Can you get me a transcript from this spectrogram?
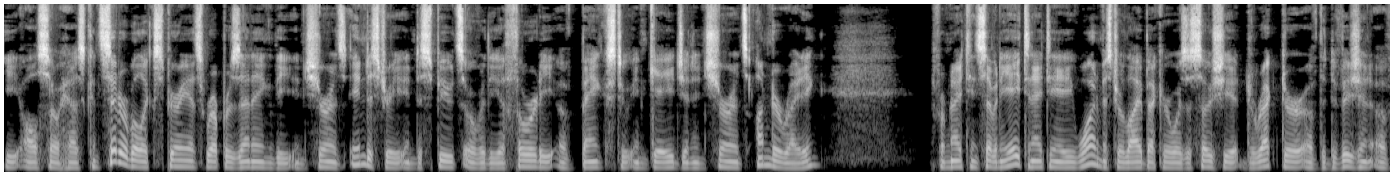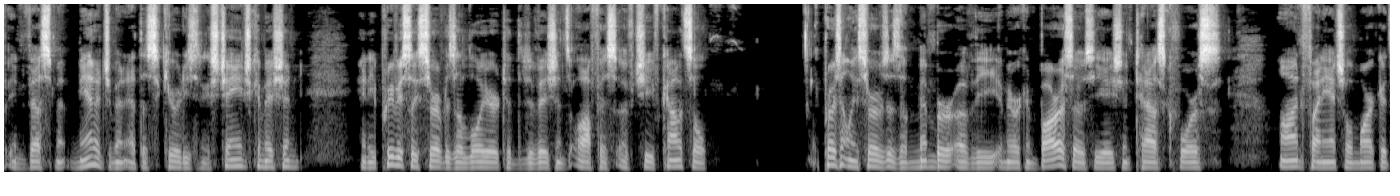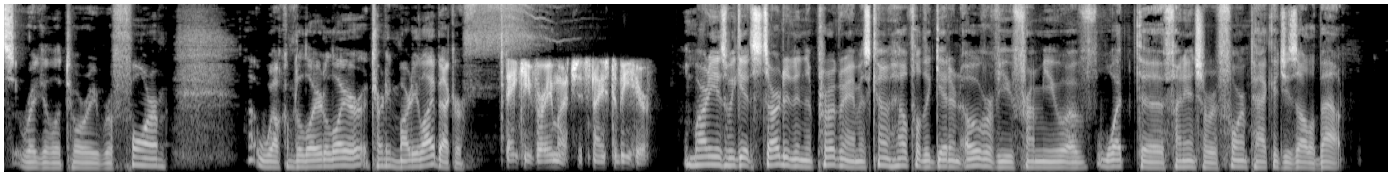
He also has considerable experience representing the insurance industry in disputes over the authority of banks to engage in insurance underwriting. From 1978 to 1981, Mr. Lybecker was Associate Director of the Division of Investment Management at the Securities and Exchange Commission, and he previously served as a lawyer to the division's Office of Chief Counsel. He presently serves as a member of the American Bar Association Task Force on Financial Markets Regulatory Reform. Welcome to Lawyer to Lawyer, attorney Marty Lybecker. Thank you very much. It's nice to be here. Marty, as we get started in the program, it's kind of helpful to get an overview from you of what the financial reform package is all about.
